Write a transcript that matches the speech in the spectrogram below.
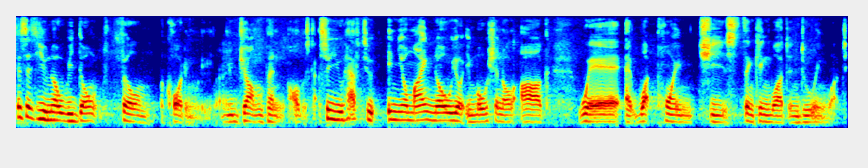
Because as you know, we don't film accordingly. You jump and all this kind. So you have to, in your mind, know your emotional arc, where at what point she is thinking what and doing what.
